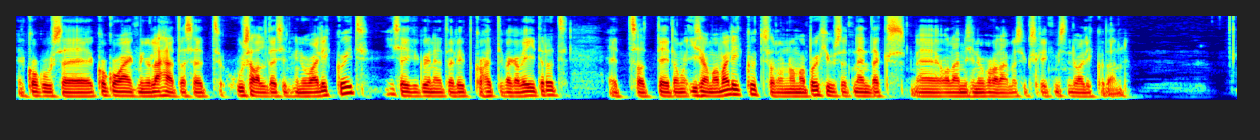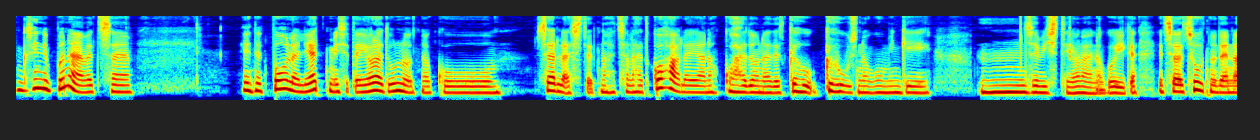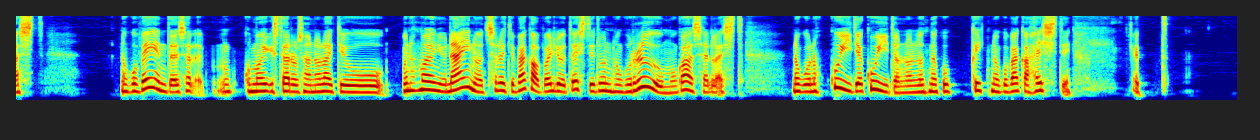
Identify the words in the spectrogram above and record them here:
et kogu see, kogu aeg minu lähedased usaldasid minu valikuid, isegi kui need olid kohati väga veidrad et sa teed oma, ise oma valikud, sul on oma põhjused nendeks, me oleme sinuga olemas, ükskõik mis need valikud on. aga see on nii põnev, et see, et need poolelijätmised ei ole tulnud nagu sellest, et noh, et sa lähed kohale ja noh, kohe tunned, et kõhu, kõhus nagu mingi mm,, see vist ei ole nagu õige, et sa oled suutnud ennast nagu veenda ja sa, kui ma õigesti aru saan, oled ju, või noh, ma olen ju näinud, sa oled ju väga palju tõesti tundnud nagu rõõmu ka sellest. nagu noh, kuid ja kuid on olnud nagu kõik nagu väga hästi et,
